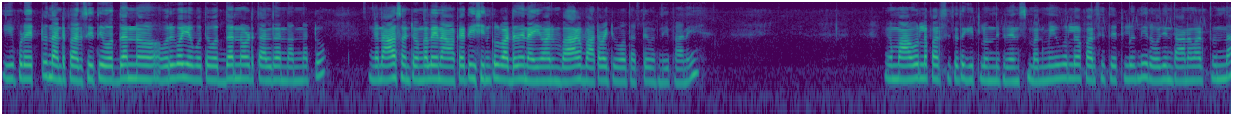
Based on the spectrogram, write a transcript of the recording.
ఇప్పుడు ఎట్టుందంటే పరిస్థితి వద్దన్న ఒరిగోయకపోతే వద్దన్నోడు తల్లిదండ్రులు అన్నట్టు. ఇంకా నా సొంత వంగలే నాకైతే ఈ శినుకులు పడ్డదే నయ్యం అని బాగా బాట పట్టిపోతట్టే ఉంది పని. ఇంకా మా ఊర్లో పరిస్థితి అయితే గిట్లుంది ఫ్రెండ్స్. మరి మీ ఊర్లో పరిస్థితి ఎట్లుంది? రోజు తానబడుతుందా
